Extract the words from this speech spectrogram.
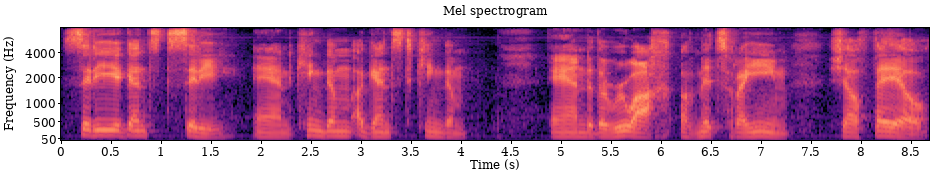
city against city, and kingdom against kingdom. And the Ruach of Mitzrayim shall fail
